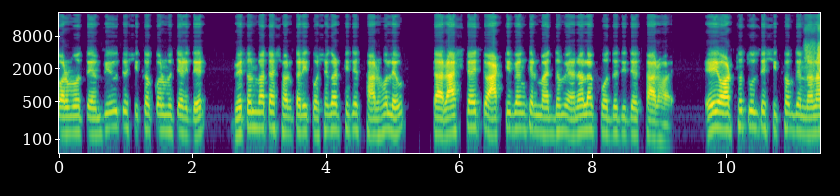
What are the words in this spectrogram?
কর্মরত এমপিইউত শিক্ষক কর্মচারীদের বেতন ভাতা সরকারি কোষাগার থেকে ছাড় হলেও তা রাষ্ট্রায়ত্ত আটটি ব্যাংকের মাধ্যমে অ্যানালগ পদ্ধতিতে ছাড় হয়। এই অর্থ তুলতে শিক্ষকদের নানা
